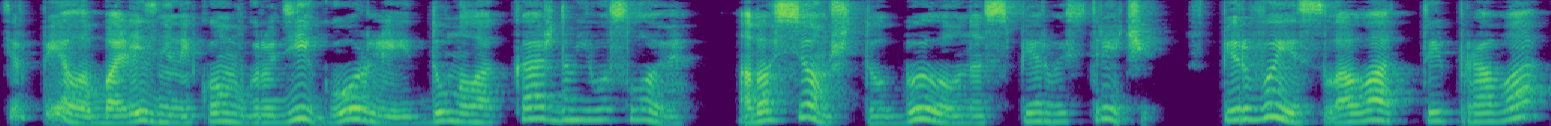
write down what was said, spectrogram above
терпела болезненный ком в груди, горле и думала о каждом его слове, обо всем, что было у нас с первой встречи. Впервые слова «ты права»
